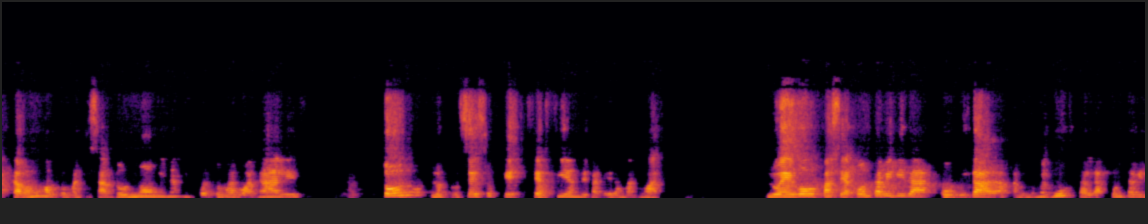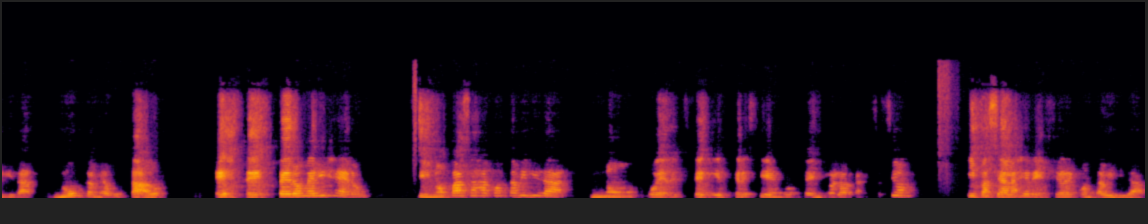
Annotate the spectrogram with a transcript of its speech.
estábamos automatizando nóminas, impuestos aduanales, todos los procesos que se hacían de manera manual. Luego pasé a contabilidad obligada, a mí no me gusta la contabilidad, nunca me ha gustado, este, pero me dijeron, si no pasas a contabilidad, no puedes seguir creciendo dentro de la organización y pasé a la gerencia de contabilidad.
